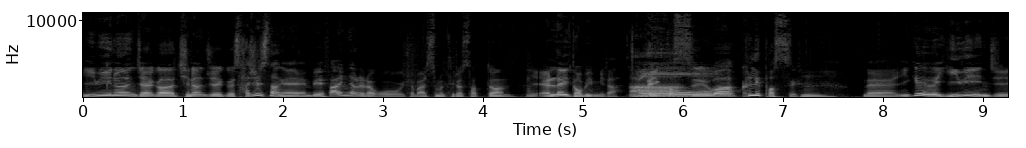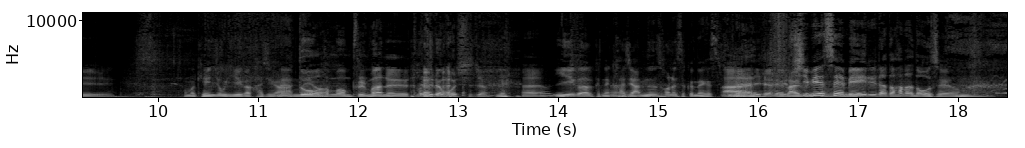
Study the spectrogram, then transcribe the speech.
2위는 제가 지난주에 그 사실상의 NBA 파이널이라고 말씀을 드렸었던 LA 더비입니다. 아. 레이커스와 클리퍼스. 음. 네, 이게 왜 2위인지 정말 개인적으로 이해가 가지가 네, 않네요. 또 한번 불만을 터뜨려 보시죠. 네. 이해가 그냥 가지 않는 선에서 끝내겠습니다. 아, 네, 예. 네, CBS에 때문에. 메일이라도 하나 넣으세요.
